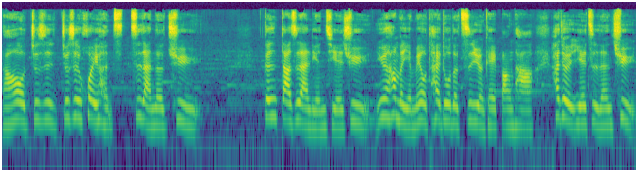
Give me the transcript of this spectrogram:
然后就是就是会很自然的去跟大自然连接，去，因为他们也没有太多的资源可以帮他，他就也只能去。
